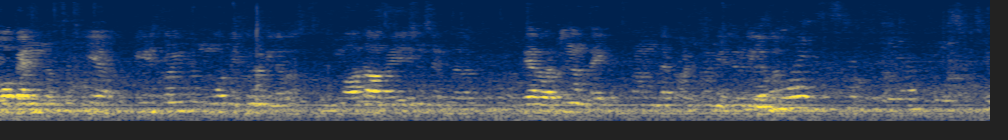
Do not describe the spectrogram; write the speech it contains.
open, yeah, it is going to more maturity levels. All the organizations and the, they are working on that, on that particular maturity There's level. more existence in the face to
